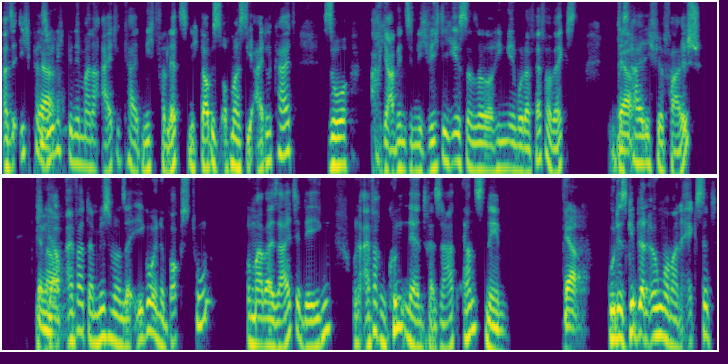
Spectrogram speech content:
Also ich persönlich ja. bin in meiner Eitelkeit nicht verletzt. Und ich glaube, es ist oftmals die Eitelkeit, so, ach ja, wenn es ihm nicht wichtig ist, dann soll er hingehen, wo der Pfeffer wächst. Das ja. halte ich für falsch. Genau. Ich glaube einfach, da müssen wir unser Ego in eine Box tun und mal beiseite legen und einfach einen Kunden, der Interesse hat, ernst nehmen. Ja. Gut, es gibt dann irgendwann mal eine Exit,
